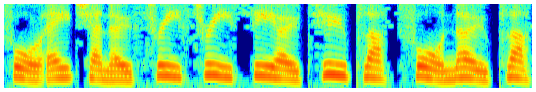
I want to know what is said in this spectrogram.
4 HNO3 3CO2 plus 4 NO plus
